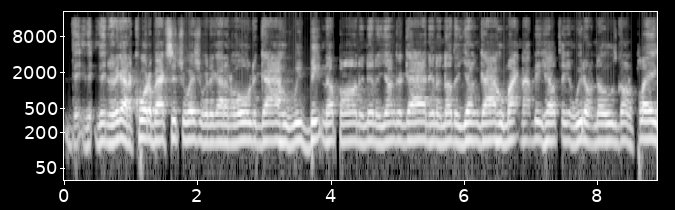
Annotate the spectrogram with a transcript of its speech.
they, they, you know, they got a quarterback situation where they got an older guy who we've beaten up on, and then a younger guy, and then another young guy who might not be healthy, and we don't know who's going to play.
